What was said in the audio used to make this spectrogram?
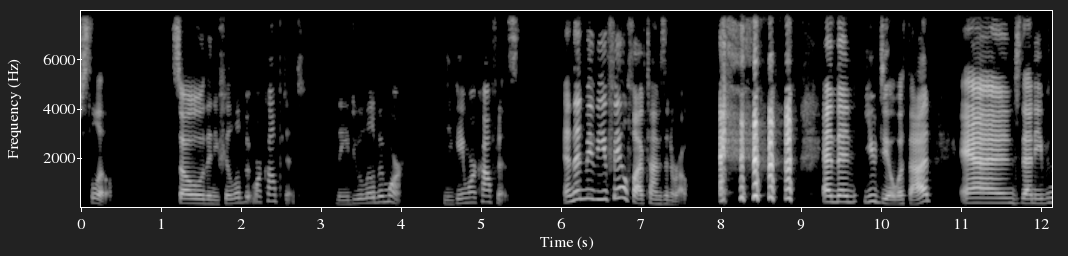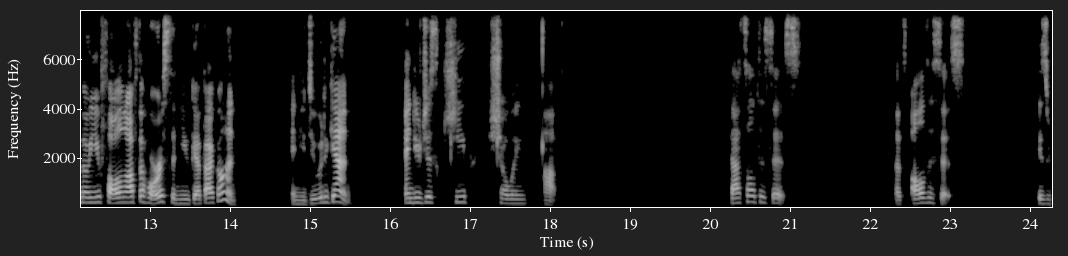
Just a little. So then you feel a little bit more competent. Then you do a little bit more. And you gain more confidence. And then maybe you fail 5 times in a row. and then you deal with that. And then even though you've fallen off the horse, then you get back on and you do it again and you just keep showing up. That's all this is. That's all this is. Is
